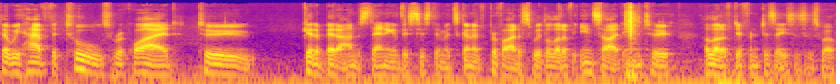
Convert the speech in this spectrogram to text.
that we have the tools required to get a better understanding of this system. It's going to provide us with a lot of insight into a lot of different diseases as well.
